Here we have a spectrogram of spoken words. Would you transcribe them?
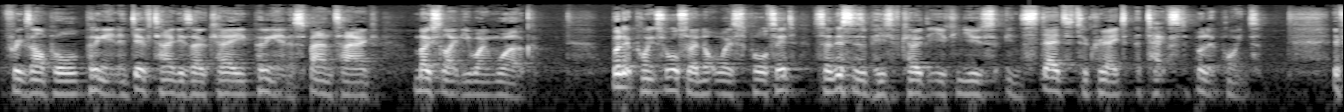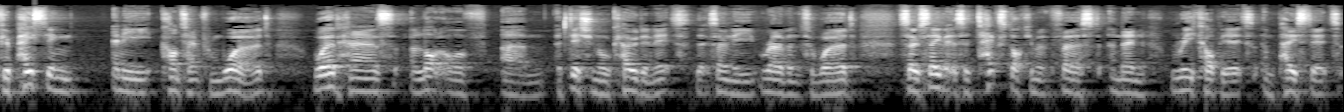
for example, putting it in a div tag is okay, putting it in a span tag most likely won't work. Bullet points are also not always supported, so this is a piece of code that you can use instead to create a text bullet point. If you're pasting any content from Word, Word has a lot of um, additional code in it that's only relevant to Word. So save it as a text document first and then recopy it and paste it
